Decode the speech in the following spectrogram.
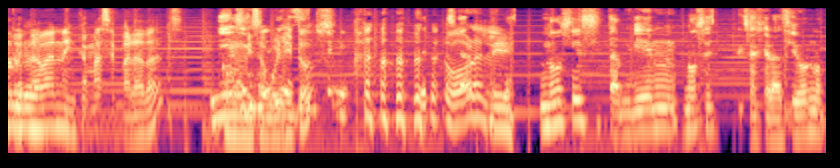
mira. retrataban en camas separadas, es- mis abuelitos. Órale. No sé si también, no sé si es exageración o,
